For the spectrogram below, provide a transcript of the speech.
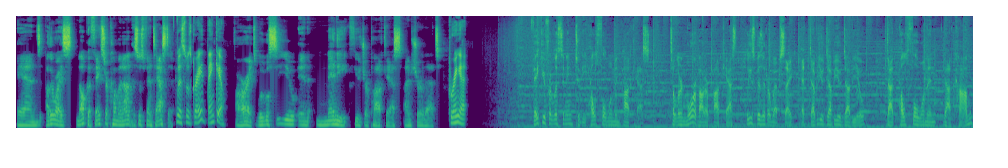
And otherwise, Melka, thanks for coming on. This was fantastic. This was great. Thank you. All right. We will see you in many future podcasts. I'm sure that. Bring it. Thank you for listening to the Healthful Woman Podcast. To learn more about our podcast, please visit our website at www.healthfulwoman.com.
